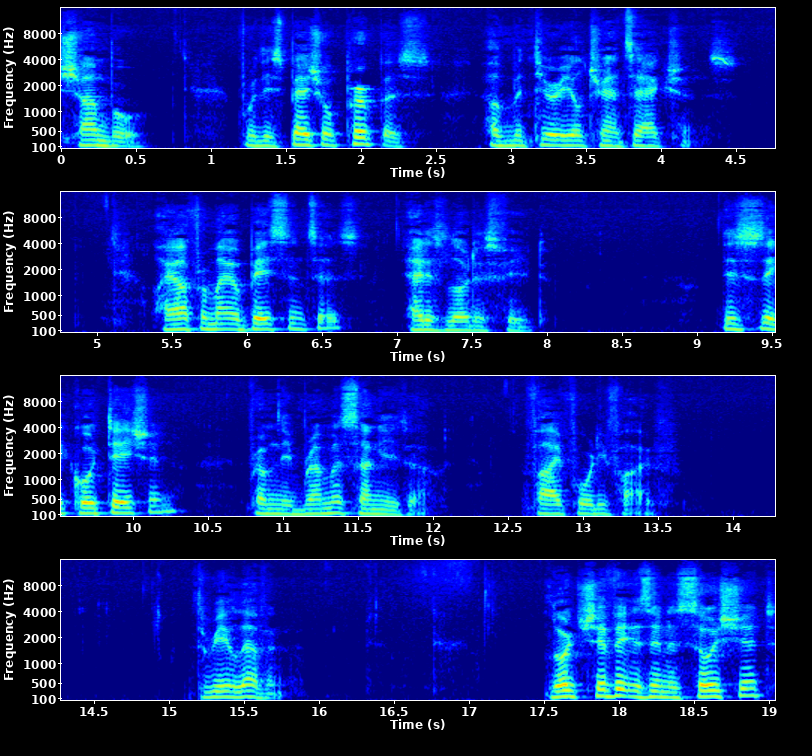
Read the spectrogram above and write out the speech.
Shambhu, for the special purpose of material transactions. I offer my obeisances at his lotus feet. This is a quotation from the Brahma Samhita, 545. 311. Lord Shiva is an associate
